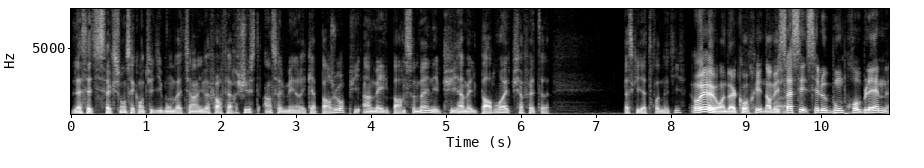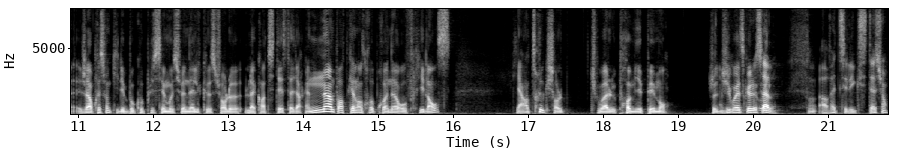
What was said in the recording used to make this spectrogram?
la satisfaction, c'est quand tu dis bon bah tiens, il va falloir faire juste un seul mail récap par jour, puis un mail par semaine, et puis un mail par mois, et puis en fait euh, parce qu'il y a trop de notifs. Oui, on a compris. Non mais ça c'est le bon problème. J'ai l'impression qu'il est beaucoup plus émotionnel que sur le, la quantité, c'est-à-dire qu'à n'importe quel entrepreneur ou freelance, il y a un truc sur le, tu vois, le premier paiement. Je, tu vois ce que le En fait, c'est l'excitation.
